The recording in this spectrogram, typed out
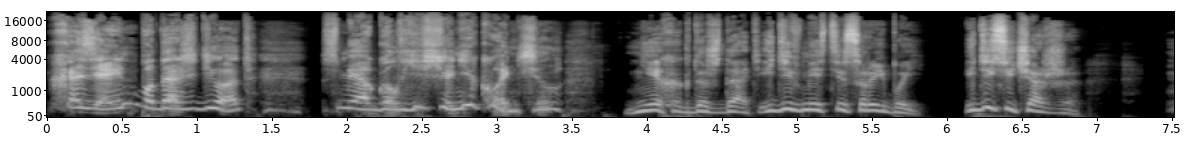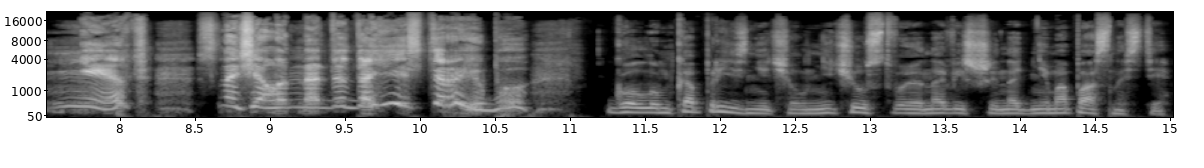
Хозяин подождет. Смягул еще не кончил». «Некогда ждать, иди вместе с рыбой. Иди сейчас же». «Нет, сначала надо доесть рыбу». Голлум капризничал, не чувствуя нависшей над ним опасности.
